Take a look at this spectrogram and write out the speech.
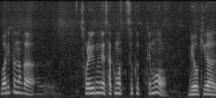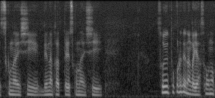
割となんかそういうので作物作っても病気が少ないし出なかったり少ないしそういうところでなんか野草の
